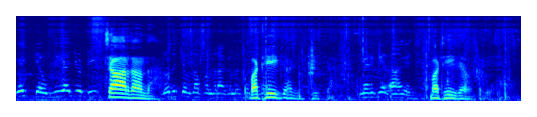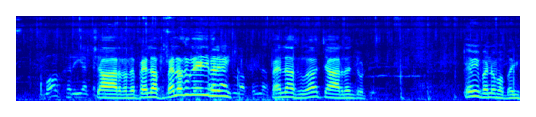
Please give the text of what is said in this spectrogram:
ਇਹ ਚੌਗੀ ਆ ਝੋਟੀ। ਚਾਰ ਦੰਦ ਦਾ ਦੁੱਧ 14 15 ਕਿਲੋ ਬਾ ਠੀਕ ਆ ਜੀ ਠੀਕ ਆ। ਮਿਣ ਕੇ ਦਾਂਗੇ ਜੀ। ਬਾ ਠੀਕ ਆ ਬਹੁਤ ਖਰੀ ਆ। ਚਾਰ ਦਿਨ ਪਹਿਲਾਂ ਪਹਿਲਾਂ ਤੋਂ ਗਏ ਜੀ ਫਿਰ ਵੀ? ਸੂਆ ਪਹਿਲਾ ਪਹਿਲਾ ਸੂਆ ਚਾਰ ਦਿਨ ਝੋਟੀ। ਇਹ ਵੀ ਬੰਨੋ ਬਾਬਾ ਜੀ।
